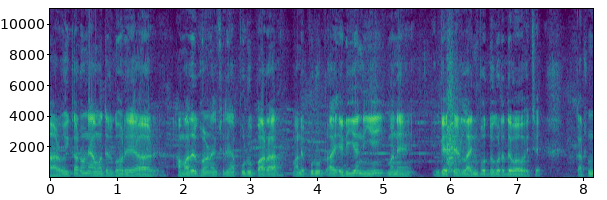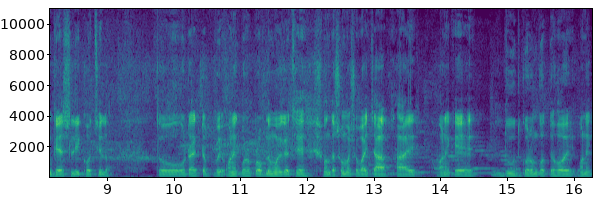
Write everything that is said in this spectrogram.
আর ওই কারণে আমাদের ঘরে আর আমাদের ঘরে না অ্যাকচুয়ালি পুরো পাড়া মানে পুরোটা এরিয়া নিয়েই মানে গ্যাসের লাইন বদ্ধ করে দেওয়া হয়েছে, কারণ গ্যাস লিক হচ্ছিল। তো ওটা একটা অনেক বড় প্রবলেম হয়ে গেছে। সন্ধ্যার সময় সবাই চা খায়, অনেকে দুধ গরম করতে হয়, অনেক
